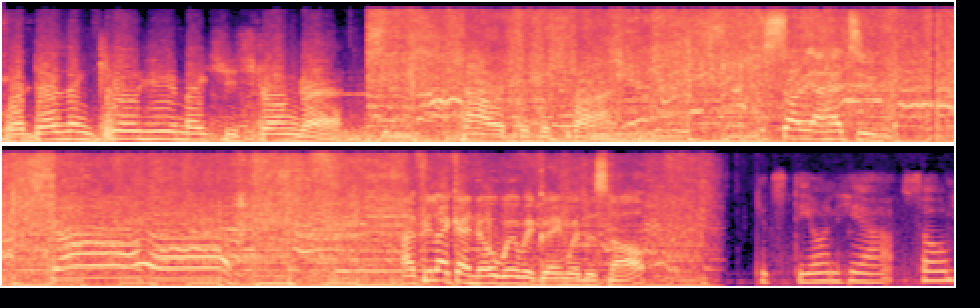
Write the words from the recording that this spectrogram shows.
What doesn't kill you makes you stronger. Cowards of the fun. Sorry, I had to. I feel like I know where we're going with this now. It's Dion here. So,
